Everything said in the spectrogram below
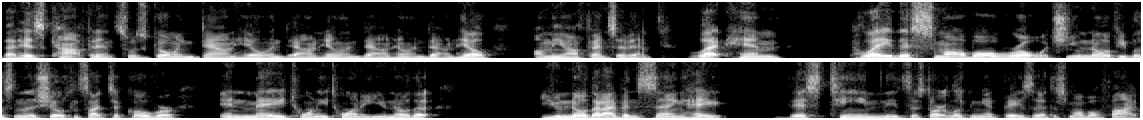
that his confidence was going downhill and downhill and downhill and downhill on the offensive end. Let him play this small ball role, which you know if you've listened to the show since I took over in May 2020. You know that you know that I've been saying, hey, this team needs to start looking at Bazley at the small ball five.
